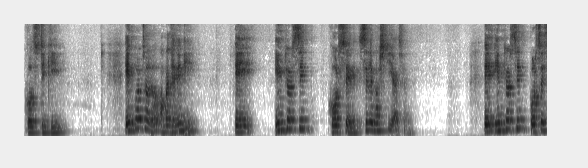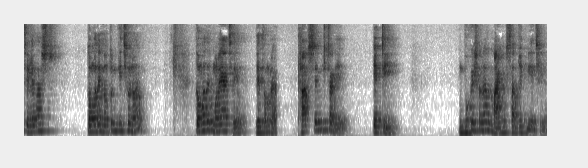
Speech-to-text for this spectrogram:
কোর্সটি কি? এরপর চলো আমরা জেনে নিই, এই ইন্টার্নশিপ কোর্সের সিলেবাস কি আছে? এই ইন্টার্নশিপ কোর্সের সিলেবাস তোমাদের নতুন কিছু নয়। তোমাদের মনে আছে যে তোমরা থার্ড সেমিস্টারে একটি ভোকেশনাল মাইনর সাবজেক্ট নিয়েছিলে।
